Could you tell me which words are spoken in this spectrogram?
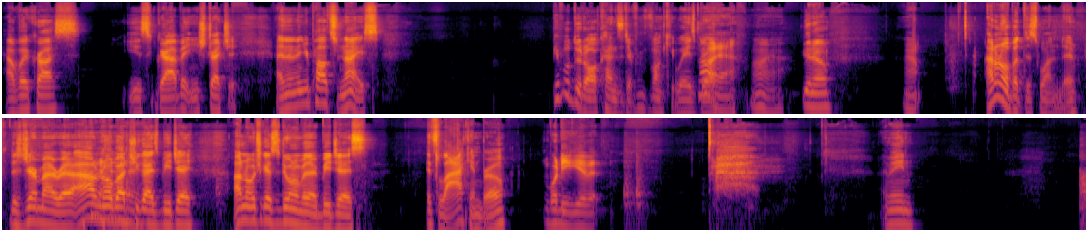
halfway across. You just grab it and you stretch it, and then your pellets are nice. People do it all kinds of different funky ways, bro. Oh yeah, oh yeah. You know, Yeah. I don't know about this one, dude. This Jeremiah Red. I don't know about you guys, BJ. I don't know what you guys are doing over there, BJ's. It's lacking, bro. What do you give it? I mean,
